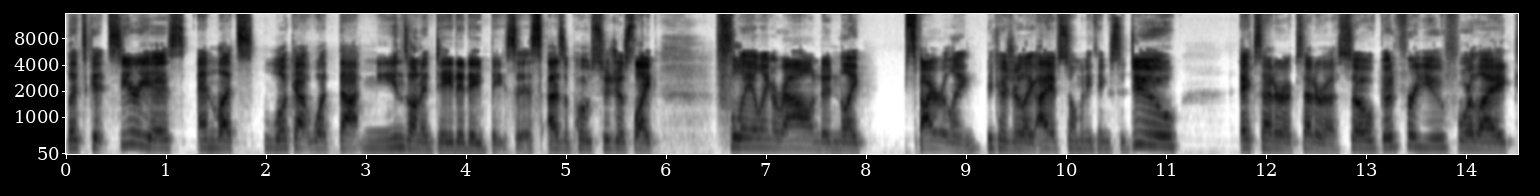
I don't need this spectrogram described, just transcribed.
let's get serious and let's look at what that means on a day to day basis as opposed to just like flailing around and like spiraling because you're like, I have so many things to do, et cetera, et cetera. So good for you for like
